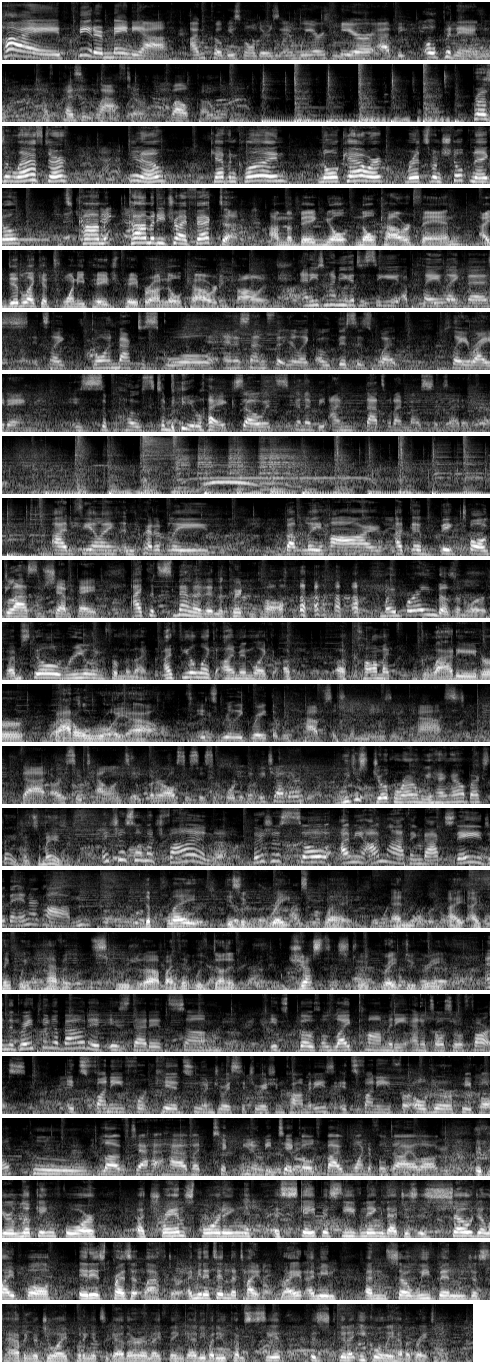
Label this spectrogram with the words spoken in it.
Hi, TheaterMania. I'm Cobie Smulders, and we are here at the opening of Present Laughter. Welcome. Present Laughter, you know, Kevin Kline, Noel Coward, Moritz von Stuelpnagel. It's com- comedy trifecta. I'm a big Noel, Noel Coward fan. I did like a 20 page paper on Noel Coward in college. Anytime you get to see a play like this, it's like going back to school in a sense that you're like, oh, this is what playwriting is supposed to be like. So it's gonna be. I'm. That's what I'm most excited for. I'm feeling incredibly bubbly high, like a big tall glass of champagne. I could smell it in the curtain call. My brain doesn't work. I'm still reeling from the night. I feel like I'm in like a, a comic gladiator battle royale. It's really great that we have such an amazing cast that are so talented but are also so supportive of each other. We just joke around and we hang out backstage. It's amazing. It's just so much fun. There's just so, I mean, I'm laughing backstage at the intercom. The play is a great play, and I, I think we haven't screwed it up. I think we've done it justice to a great degree. And the great thing about it is that it's um, it's both a light comedy and it's also a farce. It's funny for kids who enjoy situation comedies. It's funny for older people who love to ha- have a tick, you know, be tickled by wonderful dialogue. If you're looking for a transporting, escapist evening that just is so delightful, it is Present Laughter. I mean, it's in the title, right? I mean, and so we've been just having a joy putting it together, and I think anybody who comes to see it is going to equally have a great time.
